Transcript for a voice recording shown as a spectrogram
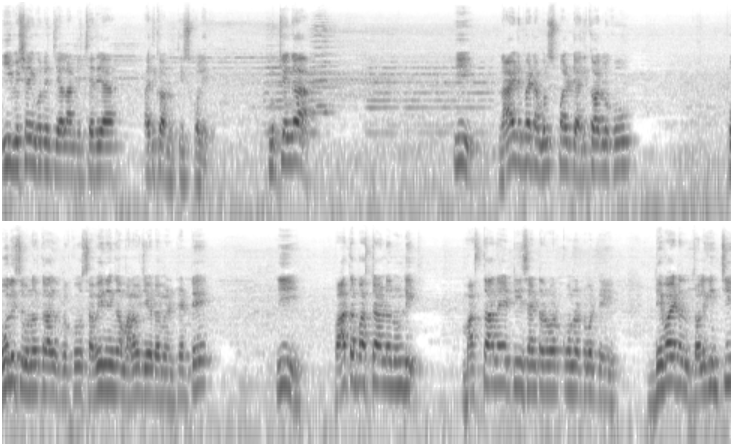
ఈ విషయం గురించి ఎలాంటి చర్య అధికారులు తీసుకోలేదు. ముఖ్యంగా ఈ నాయుడుపేట మున్సిపాలిటీ అధికారులకు పోలీసు ఉన్నతాధికారులకు సవినయంగా మనవి చేయడం ఏంటంటే ఈ పాత బస్టాండ్ నుండి మస్తానే టీ సెంటర్ వరకు ఉన్నటువంటి డివైడర్ను తొలగించి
